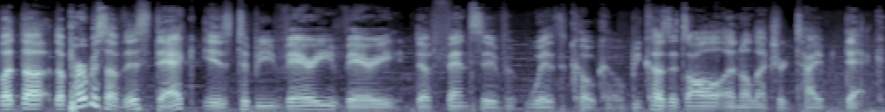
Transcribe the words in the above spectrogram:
But the the purpose of this deck is to be very very defensive with Koko because it's all an electric type deck.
